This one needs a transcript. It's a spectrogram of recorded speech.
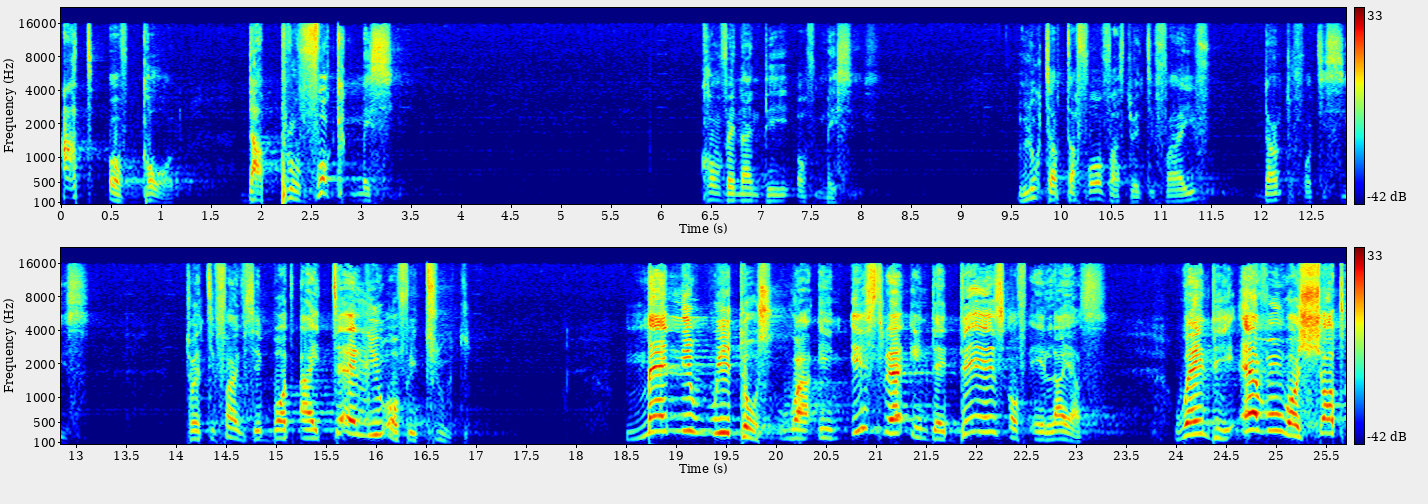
heart of God that provoke mercy. Covenant day of mercy. Luke chapter 4, verse 25 down to 46. 25 say, But I tell you of a truth. Many widows were in Israel in the days of Elias, when the heaven was shut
